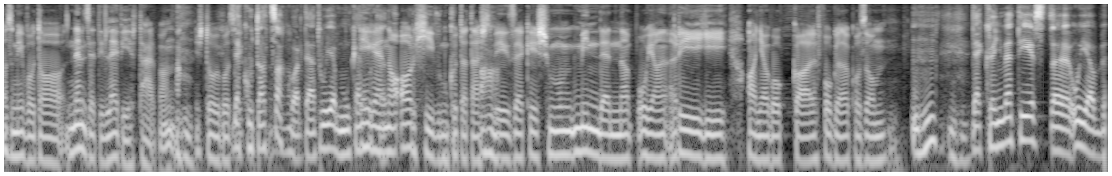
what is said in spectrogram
az mi volt a Nemzeti Levéltárban is dolgozik. De kutatsz akkor? Tehát újabb munkát Igen, kutatsz? a archívum kutatást Aha. végzek, és minden nap olyan régi anyagokkal foglalkozom. Uh-huh. De könyvet írsz, újabb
